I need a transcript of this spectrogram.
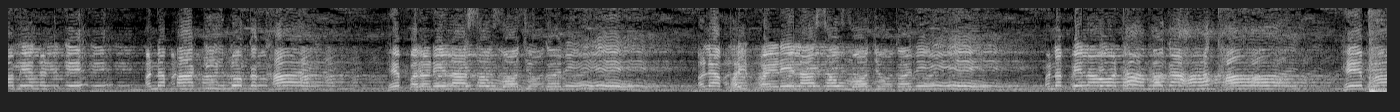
ટીવીઓ में लटके અન પાકી લોક ખાય હે પરણેલા સૌ મોજુ કરે અલ્યા ભાઈ પરણેલા સૌ મોજુ કરે અને પેલા ઓઠા બગાહા ખાય હે ભાઈ ભાઈ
